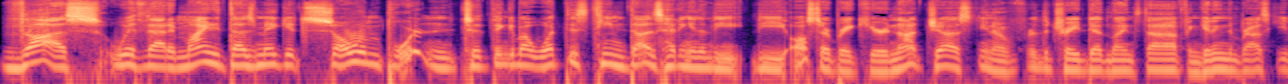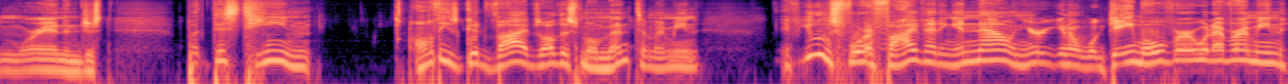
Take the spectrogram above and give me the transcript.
thus, with that in mind, it does make it so important to think about what this team does heading into the, the All Star break here, not just, you know, for the trade deadline stuff and getting Dombrowski even more in and just, but this team, all these good vibes, all this momentum. I mean, if you lose four or five heading in now and you're, you know, game over or whatever, I mean,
